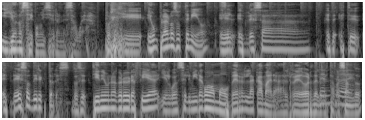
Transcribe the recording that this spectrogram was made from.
y yo no sé cómo hicieron esa weá. Porque es un plano sostenido. Es, de esa. Es de, este- es de esos directores. Entonces tiene una coreografía y el weón se limita como a mover la cámara alrededor de lo que está de- pasando.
